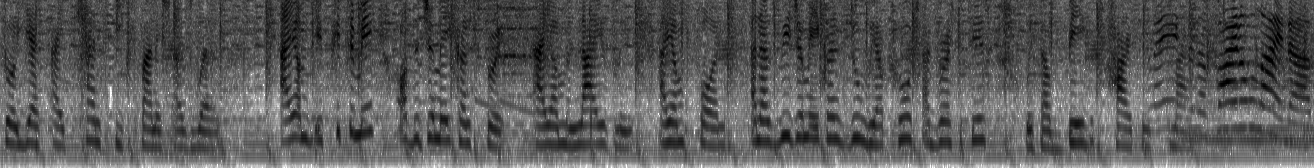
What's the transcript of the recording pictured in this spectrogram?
so yes, I can speak Spanish as well. I am the epitome of the Jamaican spirit. I am lively, I am fun, and as we Jamaicans do, we approach adversities with a big hearted smile. In the final lineup.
